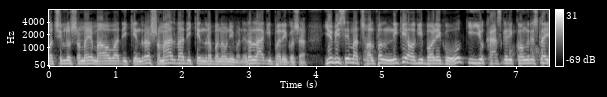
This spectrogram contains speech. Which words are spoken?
पछिल्लो समय माओवादी केन्द्र समाजवादी केन्द्र बनाउने भनेर लागि परेको छ। यो विषयमा छलफल निकै अघि बढेको हो कि यो खास गरी कङ्ग्रेसलाई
